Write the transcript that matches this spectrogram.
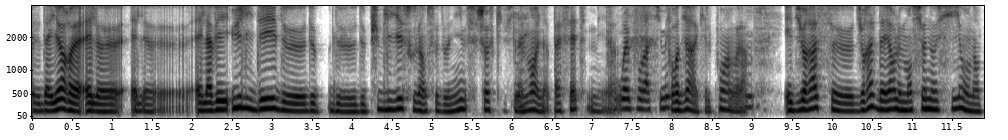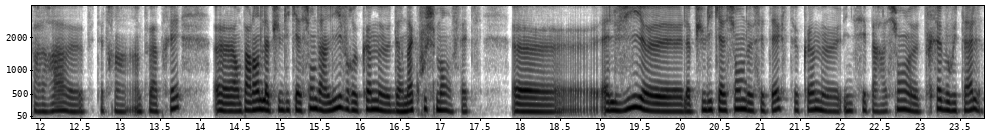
Euh, d'ailleurs, euh, elle, euh, elle, elle avait eu l'idée de, de, publier sous un pseudonyme, chose que finalement elle n'a pas faite, mais ouais, pour assumer, pour dire à quel point, voilà. Mm. Et Duras, Duras d'ailleurs le mentionne aussi, on en parlera peut-être un, peu après, en parlant de la publication d'un livre comme d'un accouchement en fait. elle vit la publication de ces textes comme une séparation très brutale.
